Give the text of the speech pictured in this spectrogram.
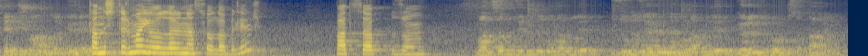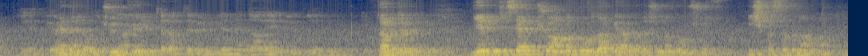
Senin şu anda göre Tanıştırma yolları nasıl olabilir? WhatsApp, Zoom. WhatsApp üzerinden olabilir, Zoom üzerinden olabilir, görüntülü olursa daha iyi. Evet, Neden? görüntülü olursa Çünkü- hani bir tarafta birbirlerine daha iyi duygularını Tabii, tabii. Diyelim ki sen şu anda burada bir arkadaşınla konuşuyorsun. İş fırsatını anlattın.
